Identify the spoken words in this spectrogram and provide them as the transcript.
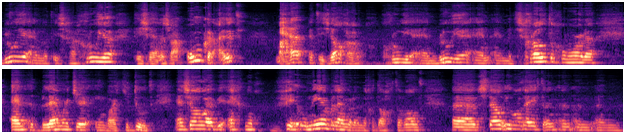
bloeien en dat is gaan groeien. Het is weliswaar onkruid, maar het is wel gaan groeien en bloeien en, en het is groter geworden. En het belemmert je in wat je doet. En zo heb je echt nog veel meer belemmerende gedachten. Want uh, stel iemand heeft een, een, een, een,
